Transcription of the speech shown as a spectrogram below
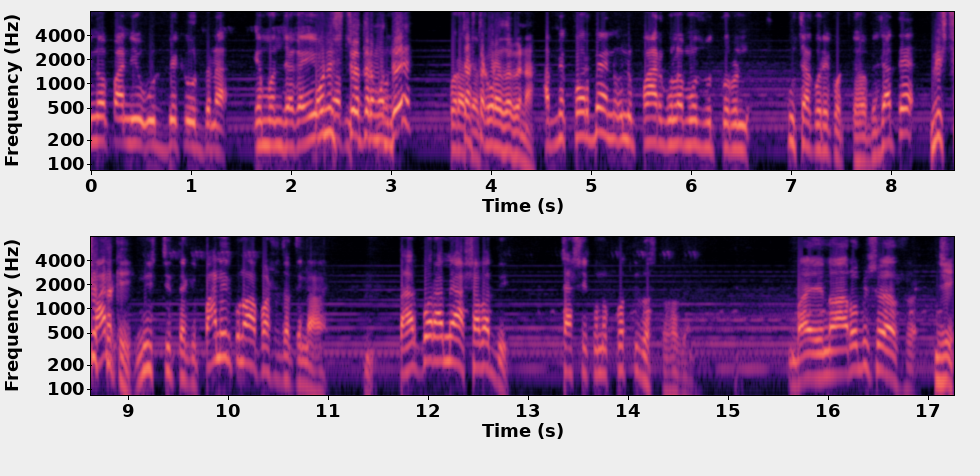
ইনো পানি উঠবে কি উঠবে না। এমন জায়গায় অনিশ্চয়তার মধ্যে চাষটা। করা যাবে না। আপনি করবেন হইল পারগুলা মজবুত করুন উঁচা করে করতে হবে যাতে নিশ্চিত থাকি। নিশ্চিত থাকি। পানির কোনো আপাস যাতে না হয়। তারপর আমি আশাবাদী চাষি কোনো ক্ষতিগ্রস্ত হবে না। ভাই এনে আরও বিষয় আছে। জি।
